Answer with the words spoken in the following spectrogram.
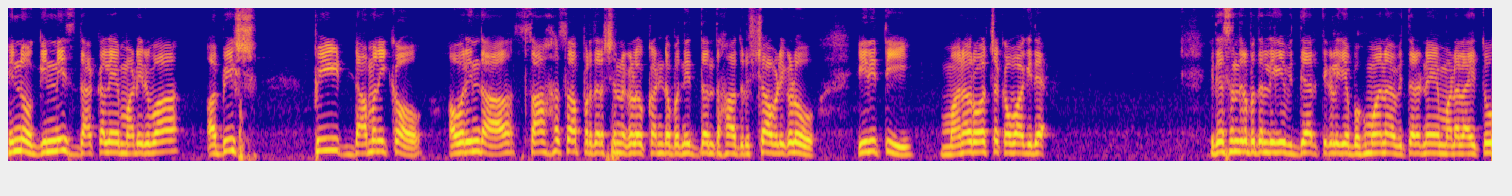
ಇನ್ನು ಗಿನ್ನಿಸ್ ದಾಖಲೆ ಮಾಡಿರುವ ಅಭಿಷ್ ಪಿ. ಡಾಮನಿಕೋ ಅವರಿಂದ ಸಾಹಸ ಪ್ರದರ್ಶನಗಳು ಕಂಡು ಬಂದಿದ್ದಂತಹ ದೃಶ್ಯಾವಳಿಗಳು ಈ ರೀತಿ ಮನರೋಚಕವಾಗಿದೆ. ಇದೇ ಸಂದರ್ಭದಲ್ಲಿ ವಿದ್ಯಾರ್ಥಿಗಳಿಗೆ ಬಹುಮಾನ ವಿತರಣೆ ಮಾಡಲಾಯಿತು.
